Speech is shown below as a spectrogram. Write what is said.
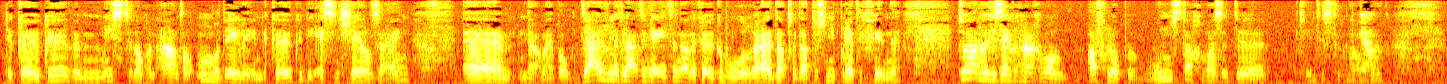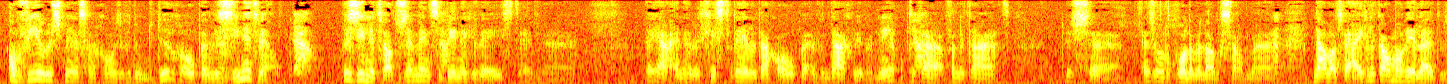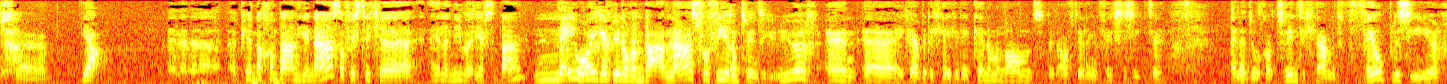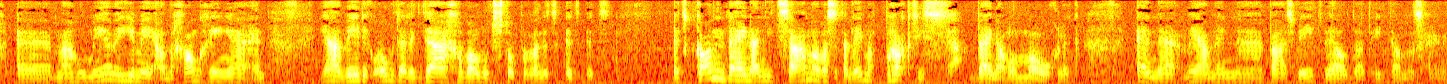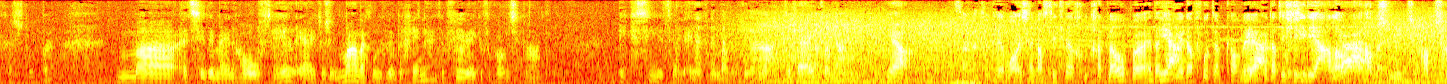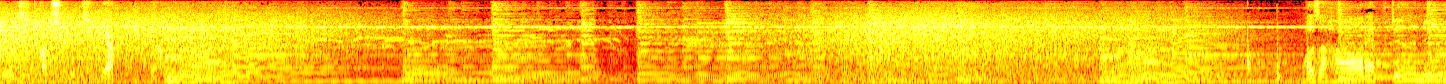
de keuken. We misten nog een aantal onderdelen in de keuken die essentieel zijn. Ehm, nou, we hebben ook duidelijk laten weten aan de keukenboer eh, dat we dat dus niet prettig vinden. Toen hadden we gezegd, we gaan gewoon afgelopen woensdag, was het de 20ste geloof Ja. ik. Om vier uur 's middags gaan we gewoon, we doen de deur open en we zien het wel. Ja. We zien het wel. Toen zijn mensen Ja. binnen geweest. En, eh, nou ja, en hebben gisteren de hele dag open. En vandaag weer wat meer op de Ja. van de kaart. Dus, eh, en zo rollen we langzaam eh, naar wat we eigenlijk allemaal willen. Dus Ja. ja. ja. En, eh, heb je nog een baan hiernaast? Of is dit je hele nieuwe eerste baan? Nee hoor, ik heb hier nog een baan naast voor 24 uur. En eh, ik werk bij de GGD Kennemerland, bij de afdeling infectieziekten. En dat doe ik al 20 jaar met veel plezier. Eh, maar hoe meer we hiermee aan de gang gingen en ja, weet ik ook dat ik daar gewoon moet stoppen. Want het, het, het, het kan bijna niet samen, was het alleen maar praktisch Ja. bijna onmogelijk. En, eh, maar ja, mijn eh, baas weet wel dat ik dan waarschijnlijk ga stoppen. Maar het zit in mijn hoofd heel erg. Dus ik, maandag moet ik weer beginnen. Ik heb vier weken vakantie gehad. Ik zie het wel even hoe lang ik Ja. nog erbij kan doen. Ja. Het zou natuurlijk heel mooi zijn als dit heel goed gaat lopen. En dat Ja. je hier dan fulltime kan werken. Ja, dat is je ideaal ook Ja, eigenlijk. absoluut. Absoluut. Absoluut. Ja. ja. Was a hot afternoon,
